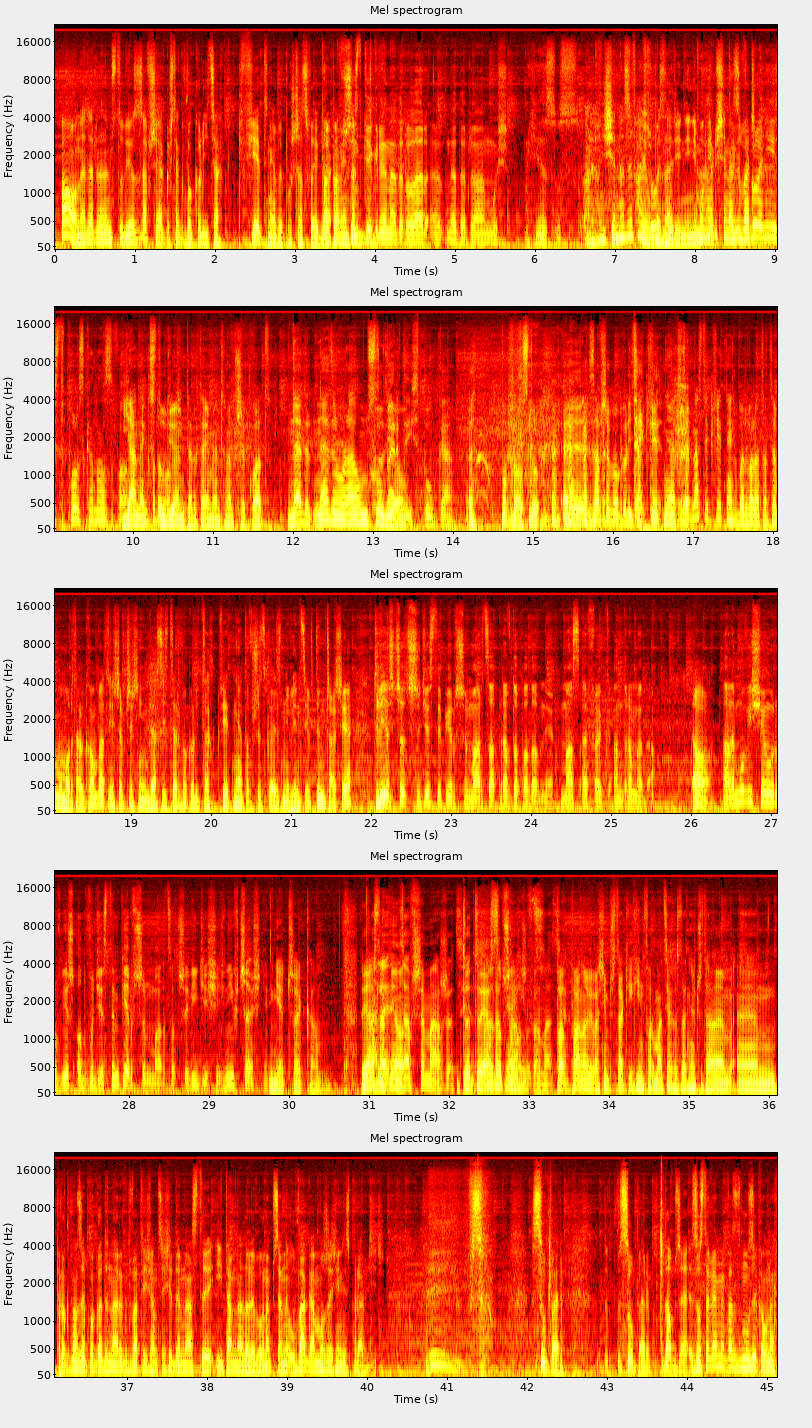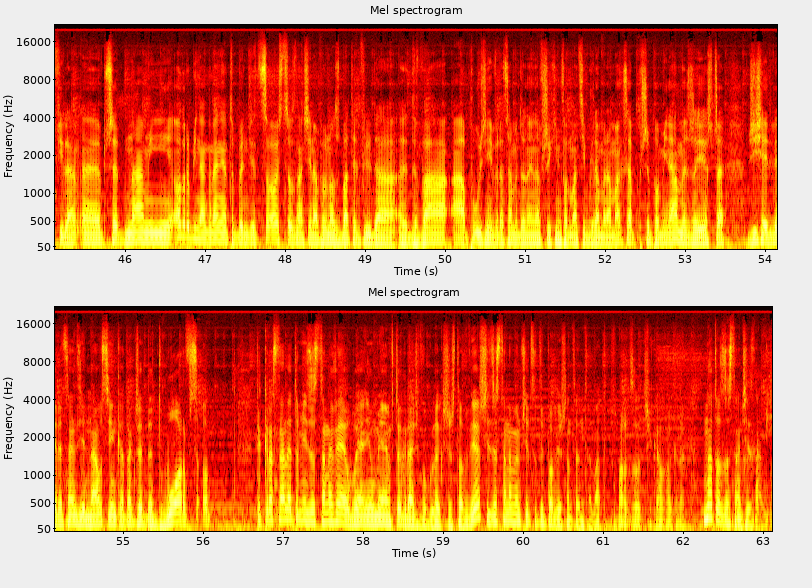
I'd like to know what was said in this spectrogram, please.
O, NetherRealm Studios zawsze jakoś tak w okolicach kwietnia wypuszcza swoje gry. Tak, Pamiętam, wszystkie gry Netherrealm, Netherrealm musi... Jezus. Ale oni się nazywają Trudny- beznadziejnie. Nie mogliby tak, się to nazywać W ogóle nie jest polska nazwa. Janek Studio się. Entertainment na przykład. Nether, NetherRealm Studio. Hubert i spółka. Po prostu. E, zawsze w okolicach kwietnia, 14 kwietnia chyba dwa lata temu Mortal Kombat, jeszcze wcześniej Injustice też w okolicach kwietnia, to wszystko jest mniej więcej w tym czasie. Czyli Czyli jeszcze 31 marca prawdopodobnie Mass Effect Andromeda. O, Ale mówi się również o 21 marca, czyli 10 dni wcześniej. Nie czekam. to ja Ale ostatnio... zawsze marzec. To, jest. to ja ostatnio, pa, panowie, właśnie przy takich informacjach ostatnio czytałem em, prognozę pogody na rok 2017 i tam na dole było napisane, uwaga, może się nie sprawdzić. Su- Super. Super. Dobrze, zostawiamy was z muzyką na chwilę. E, przed nami odrobina grania to będzie coś, co znacie na pewno z Battlefielda 2, a później wracamy do najnowszych informacji w Gramera Maxa. Przypominamy, że jeszcze dzisiaj dwie recenzje Nowsync, a także The Dwarfs. O, te krasnale to mnie zastanawiają, bo ja nie umiałem w to grać w ogóle, Krzysztof, wiesz? I zastanawiam się, co ty powiesz na ten temat. Bardzo ciekawa gra. No to zostańcie z nami.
